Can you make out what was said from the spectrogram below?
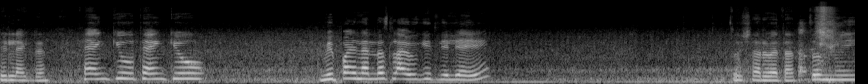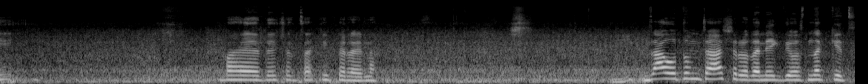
relaxed thank you thank you मी पहिल्यांदाच लाईव्ह घेतलेली आहे. तुषार वेतात तुम्ही बाहेर देशात जा की फिरायला. जाऊ तुमच्या आशीर्वादाने एक दिवस नक्कीच.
